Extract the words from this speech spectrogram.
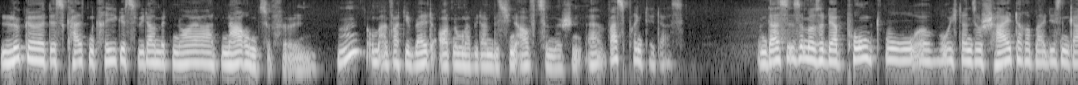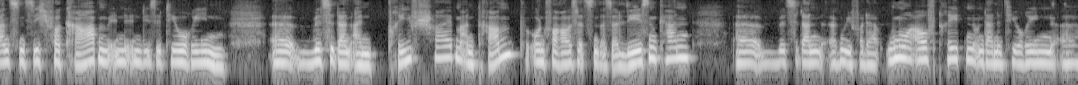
Lücke des Kalten Krieges wieder mit neuer Nahrung zu füllen hm? um einfach die Weltordnung mal wieder ein bisschen aufzumischen. Äh, was bringt dir das? Und das ist immer so der Punkt, wo, äh, wo ich dann so scheitere bei diesen ganzen sich vergraben in, in diese Theorien. Äh, willst du dann einen Brief schreiben an Trump und voraussetzen, dass er lesen kann? Äh, willst du dann irgendwie vor der UNO auftreten und deine Theorien äh,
